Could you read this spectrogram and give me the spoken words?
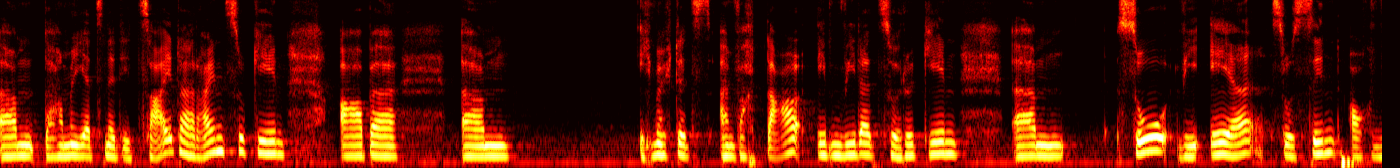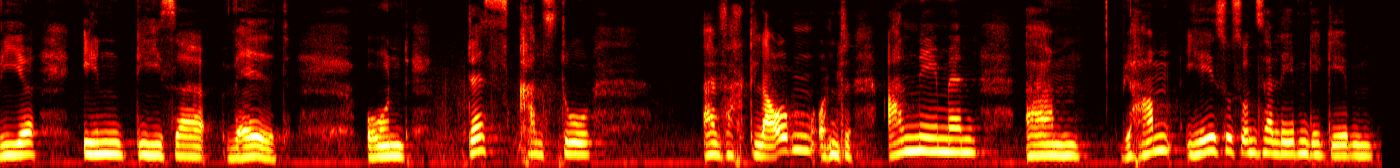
Ähm, da haben wir jetzt nicht die Zeit, da reinzugehen, aber ähm, ich möchte jetzt einfach da eben wieder zurückgehen. Ähm, so wie er, so sind auch wir in dieser Welt. Und das kannst du einfach glauben und annehmen. Ähm, wir haben Jesus unser Leben gegeben.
